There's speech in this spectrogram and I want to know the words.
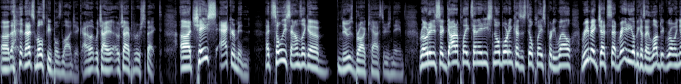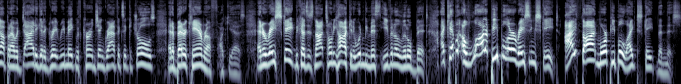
Uh, that, that's most people's logic, I, which I which I respect. Uh, Chase Ackerman. That solely sounds like a news broadcaster's name. Wrote in and said, Gotta play 1080 snowboarding because it still plays pretty well. Remake Jet Set Radio because I loved it growing up and I would die to get a great remake with current gen graphics and controls and a better camera. Fuck yes. And erase Skate because it's not Tony Hawk and it wouldn't be missed even a little bit. I can't believe a lot of people are erasing Skate. I thought more people liked Skate than this.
